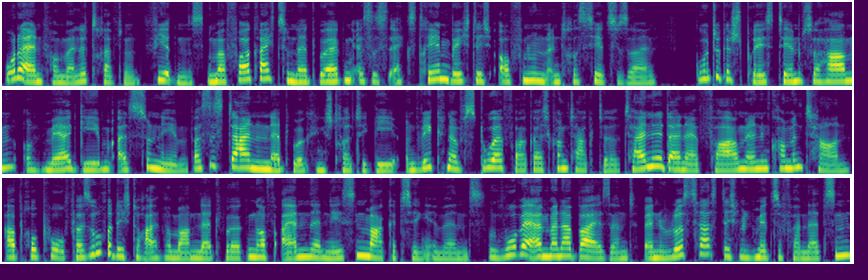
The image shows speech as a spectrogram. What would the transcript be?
oder informelle Treffen. Viertens, um erfolgreich zu networken, ist es extrem wichtig, offen und interessiert zu sein gute Gesprächsthemen zu haben und mehr geben als zu nehmen. Was ist deine Networking-Strategie und wie knüpfst du erfolgreich Kontakte? Teile deine Erfahrungen in den Kommentaren. Apropos, versuche dich doch einfach mal am Networken auf einem der nächsten Marketing-Events. Und wo wir einmal dabei sind, wenn du Lust hast, dich mit mir zu vernetzen,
